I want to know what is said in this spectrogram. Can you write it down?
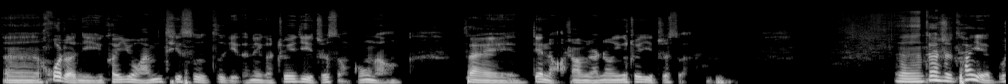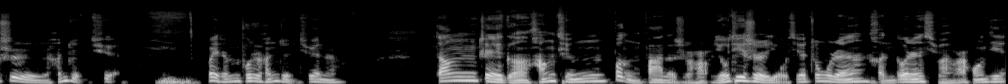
嗯，或者你可以用 MT 四自己的那个追击止损功能，在电脑上面弄一个追迹止损。嗯，但是它也不是很准确。为什么不是很准确呢？当这个行情迸发的时候，尤其是有些中国人，很多人喜欢玩黄金。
